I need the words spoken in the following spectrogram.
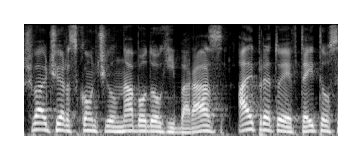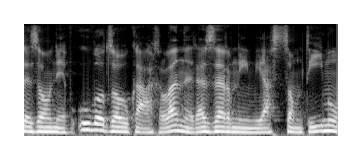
Švajčiar skončil na bodoch iba raz, aj preto je v tejto sezóne v úvodzovkách len rezervným jazdcom týmu.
